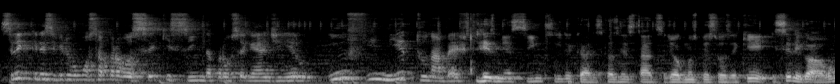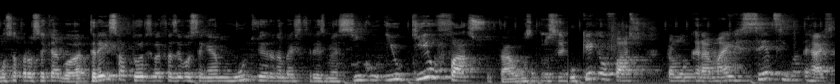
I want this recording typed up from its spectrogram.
Se liga que nesse vídeo eu vou mostrar para você que sim, dá para você ganhar dinheiro infinito na Best 365. Se liga olha, esses são os resultados de algumas pessoas aqui. E se liga, ó, eu vou mostrar para você aqui agora três fatores que vai fazer você ganhar muito dinheiro na Best 365 e o que eu faço, tá? Vou mostrar para você o que, que eu faço para lucrar mais de 150 reais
